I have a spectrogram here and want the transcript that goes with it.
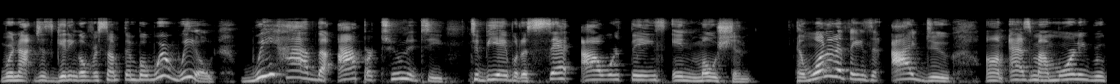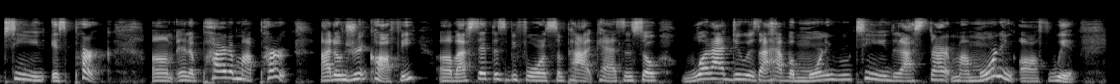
We're not just getting over something, but we're wheeled. We have the opportunity to be able to set our things in motion. And one of the things that I do um, as my morning routine is perk. Um, and a part of my perk, I don't drink coffee. Uh, I've said this before on some podcasts. And so what I do is I have a morning routine that I start my morning off with.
